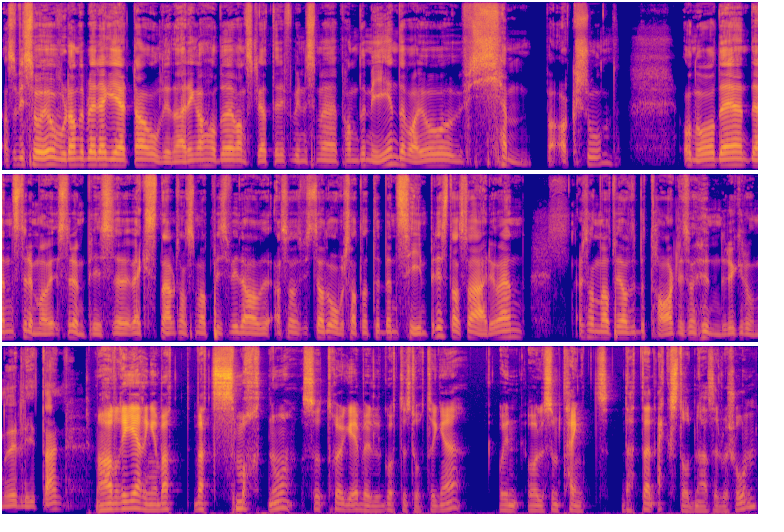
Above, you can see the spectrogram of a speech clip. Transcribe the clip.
Altså, vi så jo hvordan det ble reagert da oljenæringa hadde vanskeligheter i forbindelse med pandemien. Det var jo kjempeaksjon. Og nå, det, den strøm, strømprisveksten er vel sånn som at hvis vi, da, altså hvis du hadde oversatt det til bensinpris, da, så er det jo en er det sånn at vi hadde betalt liksom 100 kroner literen. Men hadde regjeringen vært, vært smart nå, så tror jeg jeg ville gått til Stortinget og, og liksom tenkt dette er en ekstraordinær situasjon.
